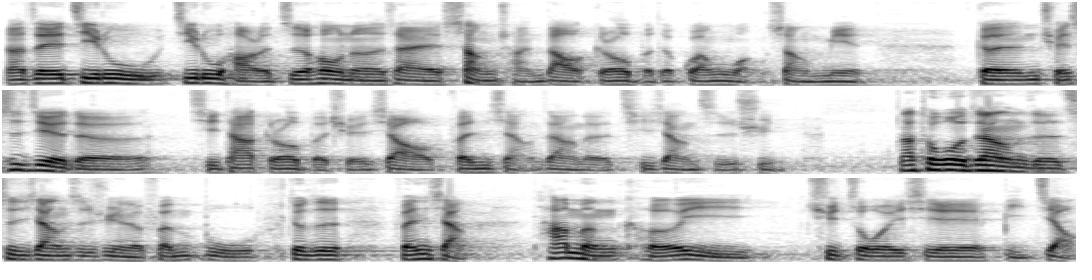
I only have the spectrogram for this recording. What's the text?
那这些记录记录好了之后呢，再上传到 Globe 的官网上面，跟全世界的其他 Globe 学校分享这样的气象资讯。那通过这样的气象资讯的分布，就是分享，他们可以去做一些比较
